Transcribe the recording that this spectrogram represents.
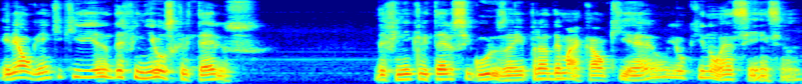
ele é alguém que queria definir os critérios, definir critérios seguros aí para demarcar o que é e o que não é ciência, né.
